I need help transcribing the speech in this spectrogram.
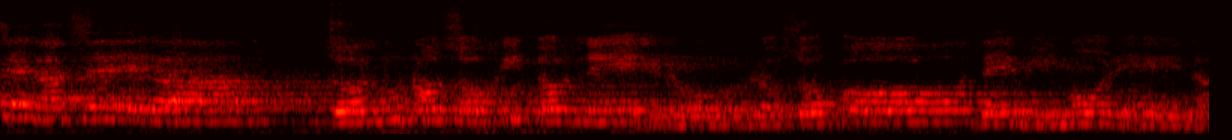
seda, seda, son unos ojitos negros los ojos de mi morena.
